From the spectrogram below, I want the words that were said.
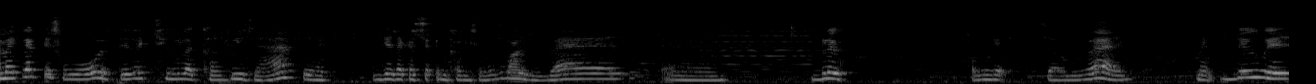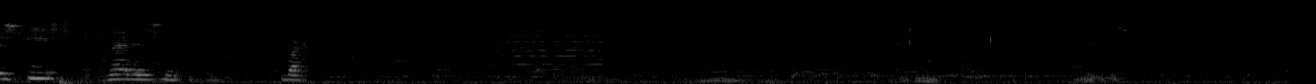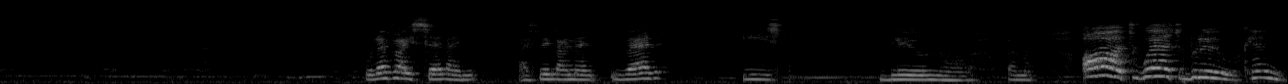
I make like this wall if there's like two like countries left and like there's like a certain color. So this one is red and blue. How we get so red. My blue is east, red is west. Whatever I said, I I think I meant red, east, blue, north. Oh, it's west, blue. Okay,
